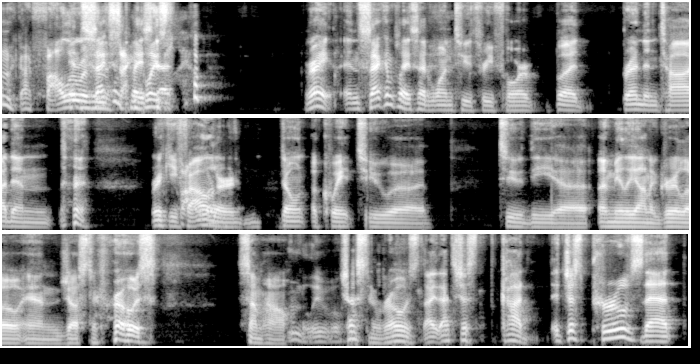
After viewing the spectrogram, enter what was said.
Oh my God, Fowler In was in the second second place. place lineup. right. And second place had one, two, three, four, but Brendon Todd and Rickie Fowler. Fowler, don't equate to uh to the uh Emiliano Grillo and Justin Rose somehow. Unbelievable. Justin Rose, I, that's just God. It just proves that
